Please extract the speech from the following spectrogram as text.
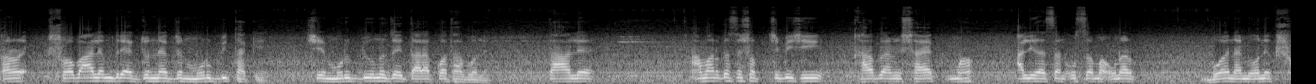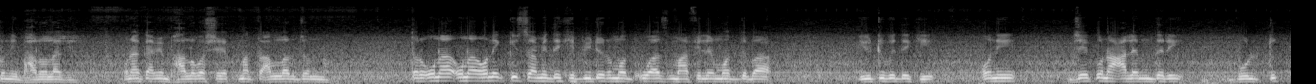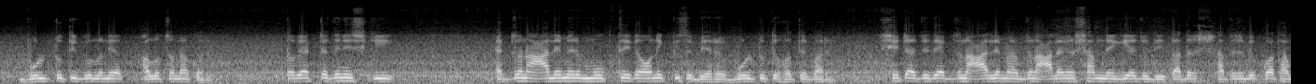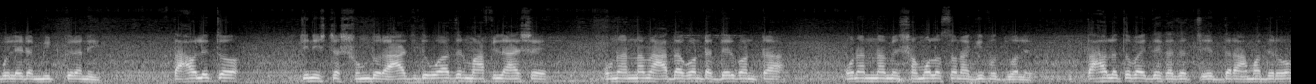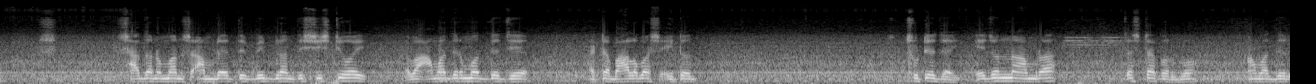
কারণ সব আলেমদের একজন না একজন মুরব্বী থাকে, সে মুরব্বী অনুযায়ী তারা কথা বলে। তাহলে আমার কাছে সবচেয়ে বেশি খারাপ লাগে, আমি শায়েক আলী হাসান উসামা ওনার বয়ান আমি অনেক শুনি, ভালো লাগে। ওনাকে আমি ভালোবাসি একমাত্র আল্লাহর জন্য। তো ওনার ওনার অনেক কিছু আমি দেখি, ভিডিওর মধ্যে, ওয়াজ মাহফিলের মধ্যে বা ইউটিউবে দেখি। উনি যে কোনো আলেমদেরই বুলটু বুলটুতিগুলো নিয়ে আলোচনা করে। তবে একটা জিনিস কি, একজন আলেমের মুখ থেকে অনেক কিছু বের হয় বুলটুতি হতে পারে। সেটা যদি একজন আলেম একজন আলেমের সামনে গিয়ে যদি তাদের সাথে যদি কথা বলে এটা মিট করে নেই, তাহলে তো জিনিসটা সুন্দর। আর যদি ওয়াজের মাহফিলে আসে, ওনার নামে আধা ঘণ্টা, দেড় ঘণ্টা ওনার নামে সমালোচনা গিপত বলে, তাহলে তো ভাই দেখা যাচ্ছে এর দ্বারা আমাদেরও সাধারণ মানুষ, আমরা এতে বিভ্রান্তির সৃষ্টি হই এবং আমাদের মধ্যে যে একটা ভালোবাসা, এটা ছুটে যায়। এই জন্য আমরা চেষ্টা করব আমাদের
